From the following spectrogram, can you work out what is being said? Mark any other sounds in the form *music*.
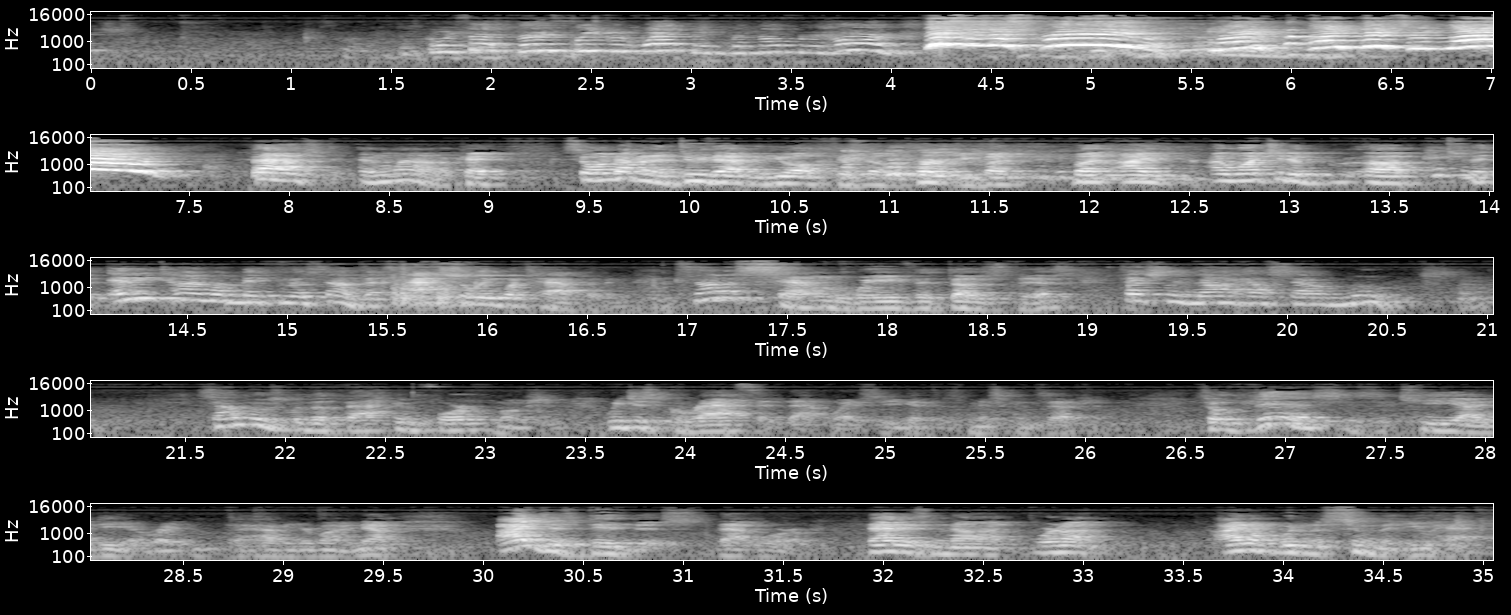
It's going fast, very frequent whapping, but not very hard. This is a scream! Right? High pitch and loud! Fast and loud, okay? So I'm not going to do that with you all because it'll hurt you, but, but I, I want you to uh, picture that anytime I'm making those sounds, that's actually what's happening. It's not a sound wave that does this. It's actually not how sound moves. Sound moves with a back and forth motion. We just graph it that way so you get this misconception. So this is the key idea, right, to have in your mind. Now, I just did this, that work. That is not, we're not, I don't, wouldn't assume that you have.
